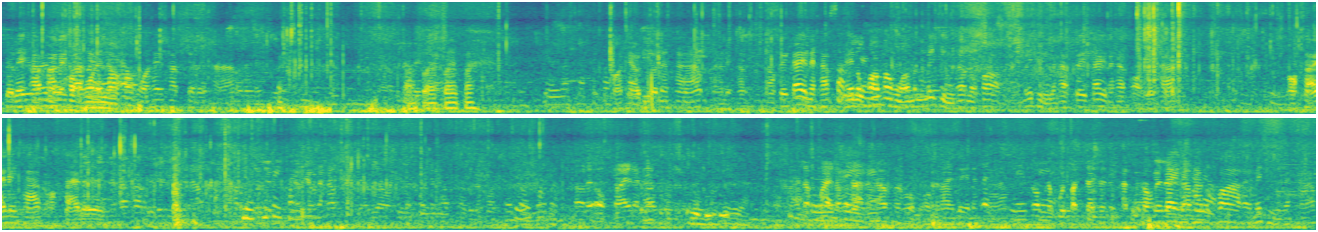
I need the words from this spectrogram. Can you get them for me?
เชิญเลยครับมาเลยครับให้อหัวให้ครับเชิญเลยครับ ไปไปไปขอแถวเดียวนะครับเอาเลยครับเอาใกล้ๆนะครับ ให้หลวงพ่อเข้าหัวมันไม่ถึงครับหลวงพ่อไม่ถึงนะครับ ใกล้ๆนะครับ ออกเลยครับ ออกซ้ายเลยครับ ออกซ้ายเลยใกล้ๆนะครับหลวงพ่อไม่ถึงนะครับ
